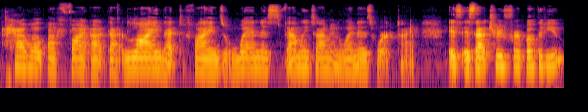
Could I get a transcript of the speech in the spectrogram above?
have a, a fi- uh, that line that defines when is family time and when is work time. Is is that true for both of you?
